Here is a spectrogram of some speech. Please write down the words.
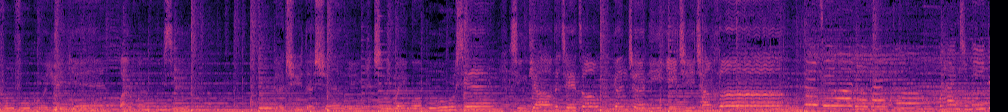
风拂过原野，缓缓呼吸。歌曲的旋律是你为我谱写，心跳的节奏跟着你一起唱和。累积我的感动，唤起你的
